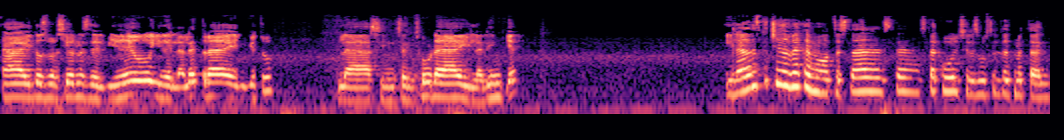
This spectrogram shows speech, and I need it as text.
hay dos versiones del video y de la letra en YouTube. La sin censura y la limpia. Y la verdad está chido Behemoth, está, está, está cool si les gusta el death metal.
